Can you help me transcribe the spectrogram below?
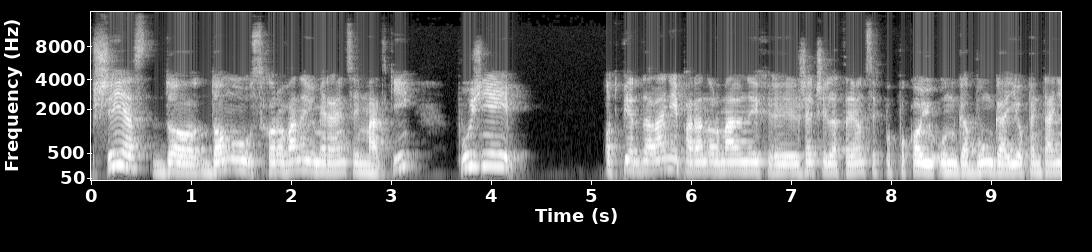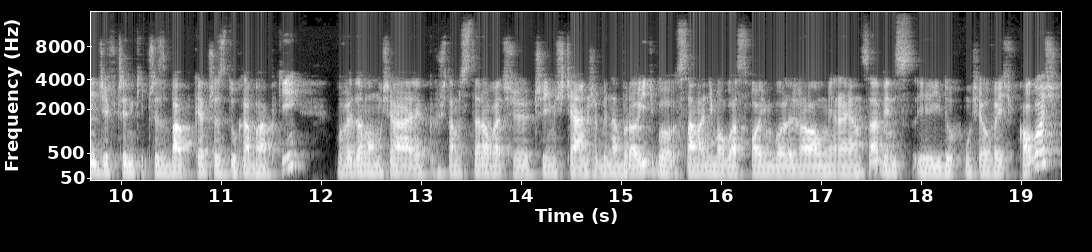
przyjazd do domu schorowanej, umierającej matki, później odpierdalanie paranormalnych y, rzeczy latających po pokoju unga bunga i opętanie dziewczynki przez babkę, przez ducha babki, bo wiadomo, musiała jakoś tam sterować y, czyimś ciałem, żeby nabroić, bo sama nie mogła swoim, bo leżała umierająca, więc jej duch musiał wejść w kogoś.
